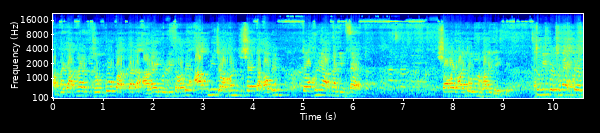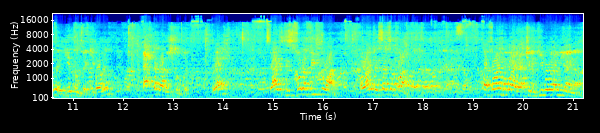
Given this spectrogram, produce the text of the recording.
আপনাকে আপনার যোগ্য পাত্তাটা আদায় করে নিতে হবে। আপনি যখন কিছু একটা হবেন, তখনই আপনাকে ইনফ্যাক্ট সবাই হয়তো অন্যভাবে দেখবে। তুমি প্রথমে একটা ইয়ে তুলবে, কি বলে? একটা কাগজ তুলবে। আমি write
